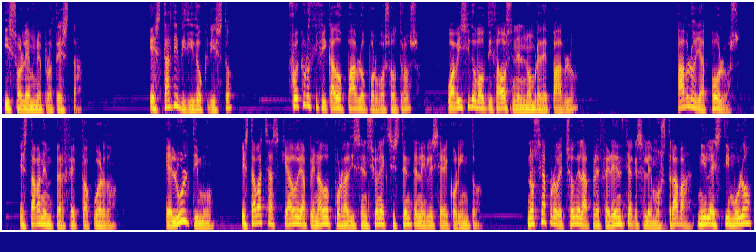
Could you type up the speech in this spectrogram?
y solemne protesta. ¿Está dividido Cristo? ¿Fue crucificado Pablo por vosotros? ¿O habéis sido bautizados en el nombre de Pablo? Pablo y Apolos estaban en perfecto acuerdo. El último estaba chasqueado y apenado por la disensión existente en la iglesia de Corinto. No se aprovechó de la preferencia que se le mostraba, ni la estimuló,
